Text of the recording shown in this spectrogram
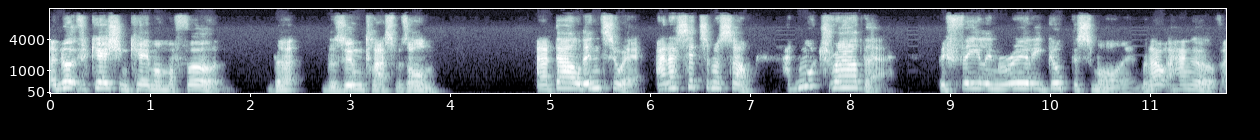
a notification came on my phone that the Zoom class was on. And I dialed into it and I said to myself, I'd much rather be feeling really good this morning without a hangover,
